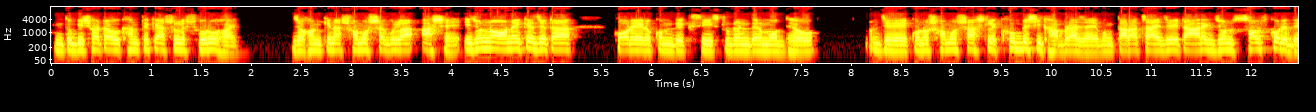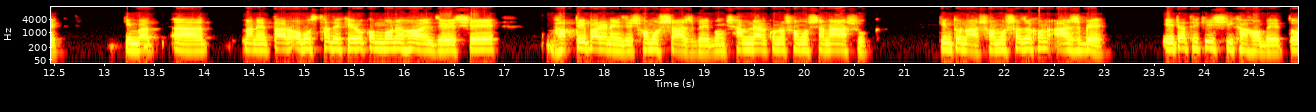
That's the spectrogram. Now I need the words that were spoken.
কিন্তু বিষয়টা ওখান থেকে আসলে শুরু হয়। যখন কিনা সমস্যাগুলা আসে। এই জন্য অনেকে যেটা করে, এরকম দেখছি স্টুডেন্টদের মধ্যেও, যে কোনো সমস্যা আসলে খুব বেশি ঘাবড়ায় যায় এবং তারা চায় যে এটা আরেকজন সলভ করে দেখ কিংবা মানে তার অবস্থা দেখে এরকম মনে হয় যে সে ভাবতেই পারে নাই যে সমস্যা আসবে এবং সামনে আর কোনো সমস্যা না আসুক। কিন্তু না, সমস্যা যখন আসবে এটা থেকেই শিখা হবে। তো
